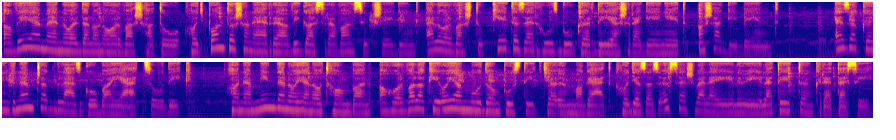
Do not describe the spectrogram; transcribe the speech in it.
A VMN oldalon olvasható, hogy pontosan erre a vigaszra van szükségünk, elolvastuk 2020 Booker díjas regényét, a Shaggy Bane-t. Ez a könyv nem csak Glasgow-ban játszódik, hanem minden olyan otthonban, ahol valaki olyan módon pusztítja önmagát, hogy az az összes vele élő életét tönkre teszi.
